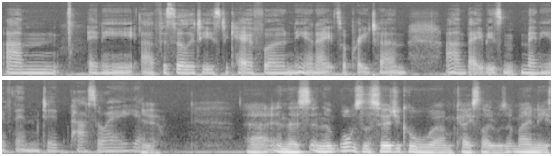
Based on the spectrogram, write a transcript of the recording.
um, any uh, facilities to care for neonates or preterm um, babies, many of them did pass away. Yeah. Yeah. Uh, and this, and the, what was the surgical um, caseload? Was it mainly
